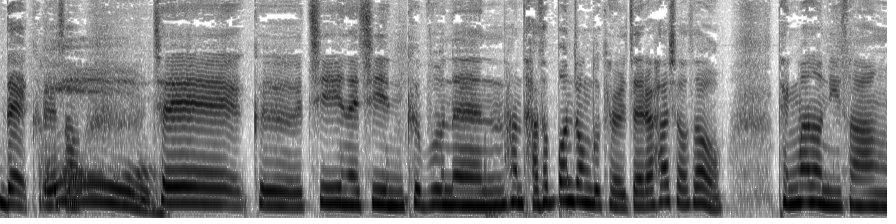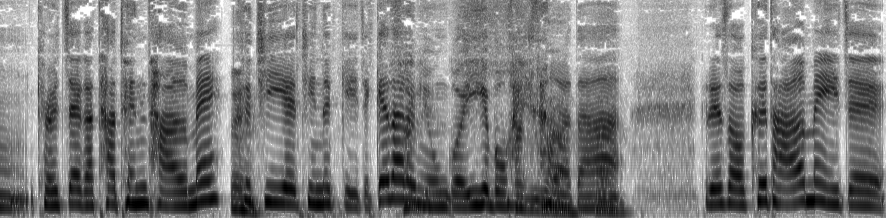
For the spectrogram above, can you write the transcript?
네, 그래서 오. 제그 지인의 지인 그분은 한 다섯 번 정도 결제를 하셔서 100만 원 이상 결제가 다 된 다음에 네. 그 뒤에 뒤늦게 이제 깨달음이 사기- 온 거예요. 이게 뭐가 사기구나. 이상하다. 네. 그래서 그 다음에 이제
